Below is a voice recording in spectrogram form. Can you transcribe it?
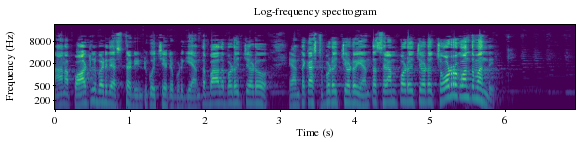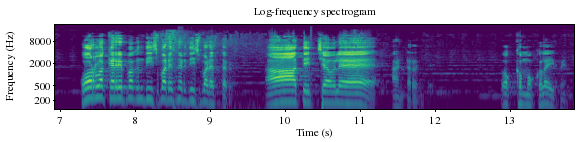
నాన్న పాటలు పడితే వస్తాడు ఇంటికి వచ్చేటప్పటికి. ఎంత బాధపడి వచ్చాడో ఎంత కష్టపడి వచ్చాడో ఎంత శ్రమ పడి వచ్చాడో చూడరు కొంతమంది. కూరలో కర్రీపాకుని తీసి పడేసినట్టు తీసి పడేస్తారు. ఆ తెచ్చావులే అంటారు అంతే. ఒక్క ముక్కలు అయిపోయింది.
